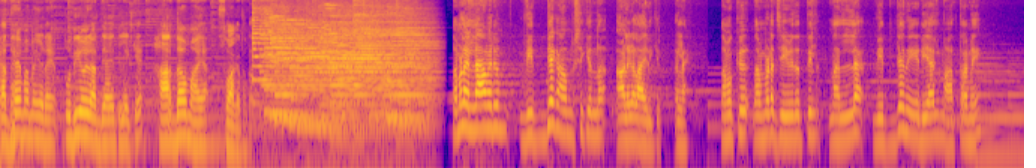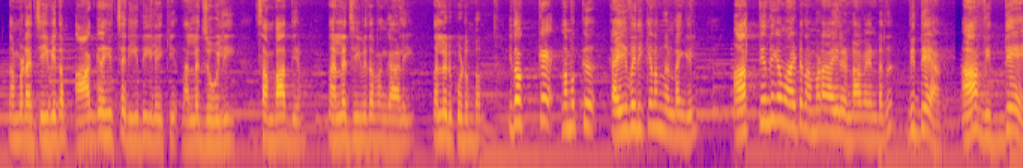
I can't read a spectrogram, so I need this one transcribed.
കഥയമമ്മയുടെ പുതിയൊരു അധ്യായത്തിലേക്ക് ഹാർദവമായ സ്വാഗതം. നമ്മളെല്ലാവരും വിദ്യ കാംക്ഷിക്കുന്ന ആളുകളായിരിക്കും അല്ലേ? നമുക്ക് നമ്മുടെ ജീവിതത്തിൽ നല്ല വിദ്യ നേടിയാൽ മാത്രമേ നമ്മുടെ ജീവിതം ആഗ്രഹിച്ച രീതിയിലേക്ക് നല്ല ജോലി സമ്പാദ്യം നല്ല ജീവിത പങ്കാളി നല്ലൊരു കുടുംബം ഇതൊക്കെ നമുക്ക് കൈവരിക്കണം എന്നുണ്ടെങ്കിൽ ആത്യന്തികമായിട്ട് നമ്മുടെ കയ്യിൽ ഉണ്ടാവേണ്ടത് വിദ്യയാണ്. ആ വിദ്യയെ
